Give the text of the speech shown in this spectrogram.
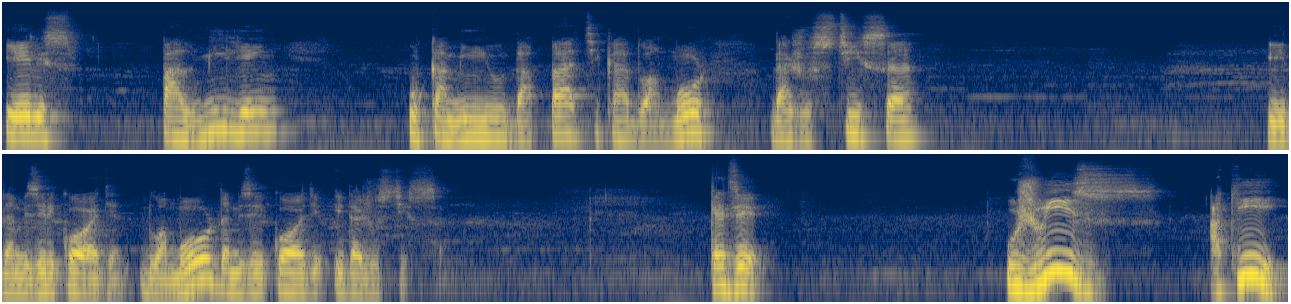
eles palmilhem o caminho da prática do amor, da justiça e da misericórdia, do amor, da misericórdia e da justiça. Quer dizer, o juiz aqui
